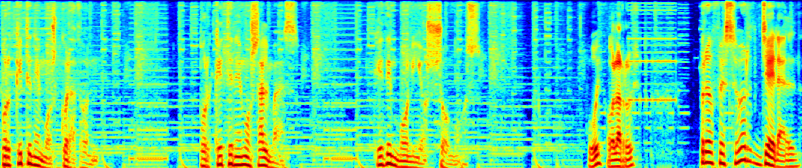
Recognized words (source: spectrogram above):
¿por qué tenemos corazón? ¿Por qué tenemos almas? ¿Qué demonios somos? Uy, hola Rush. Profesor Gerald.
